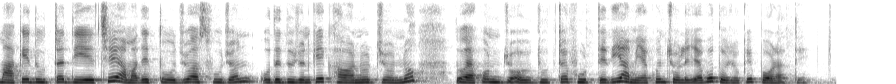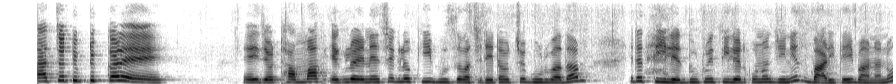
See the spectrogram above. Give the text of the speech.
মাকে দুধটা দিয়েছে আমাদের তোজো আর সুজন ওদের দুজনকে খাওয়ানোর জন্য। তো এখন দুধটা ফুটতে দিয়ে আমি এখন চলে যাব তোজোকে পড়াতে। আচ্ছা টুকটুক করে। এই যে ঠাম্মা এগুলো এনেছে এগুলো কি বুঝতে পারছি এটা হচ্ছে গুড় বাদাম এটা তিলের দুটোই তিলের কোনো জিনিস বাড়িতেই বানানো।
